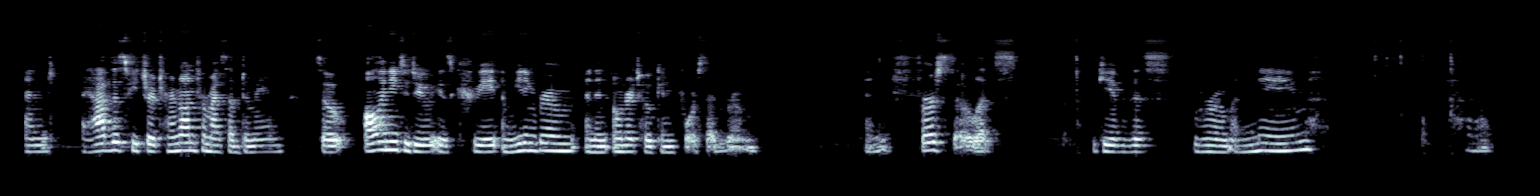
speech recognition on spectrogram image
And I have this feature turned on for my subdomain. So all I need to do is create a meeting room and an owner token for said room. And first though, let's give this room a name. Planet.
